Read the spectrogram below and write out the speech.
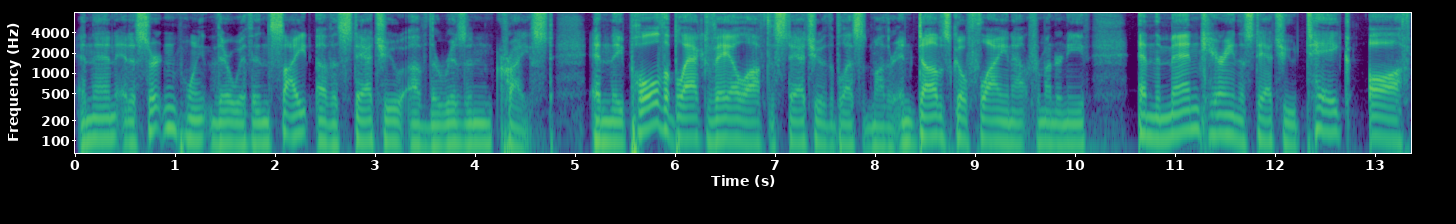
and then at a certain point, they're within sight of a statue of the risen Christ, and they pull the black veil off the statue of the Blessed Mother, and doves go flying out from underneath, and the men carrying the statue take off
